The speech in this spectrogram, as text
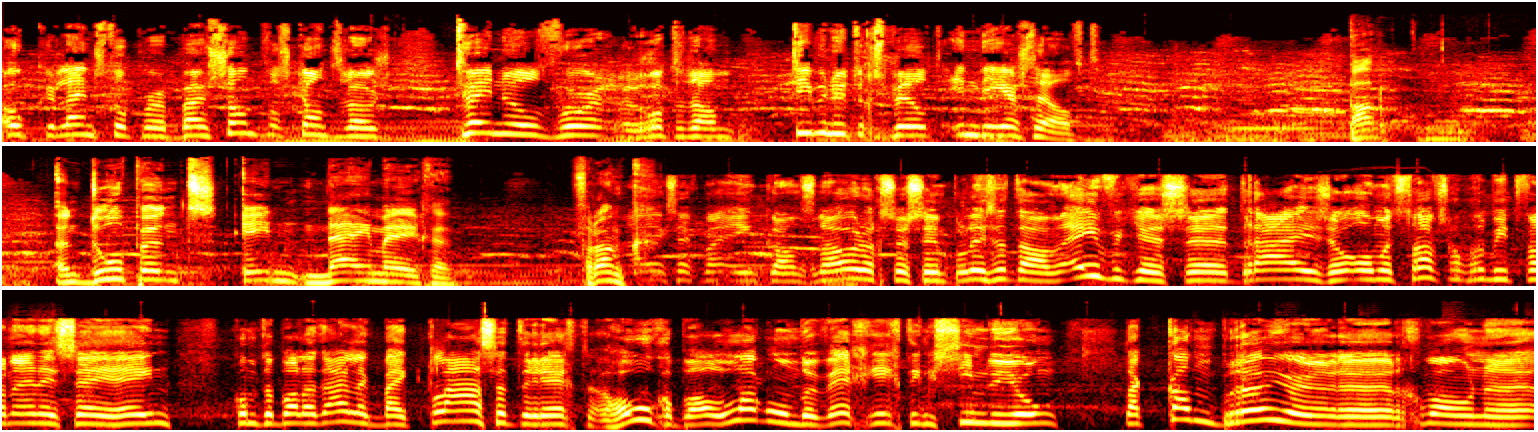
Ook lijnstopper Buissant was kansloos. 2-0 voor Rotterdam. 10 minuten gespeeld in de eerste helft. Pa. Een doelpunt in Nijmegen. Frank. Ajax heeft maar één kans nodig, zo simpel is het dan. Eventjes eh, draaien ze om het strafschopgebied van NEC heen. Komt de bal uiteindelijk bij Klaassen terecht. Hoge bal, lang onderweg richting Siem de Jong. Daar kan Breuer eh, gewoon eh,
